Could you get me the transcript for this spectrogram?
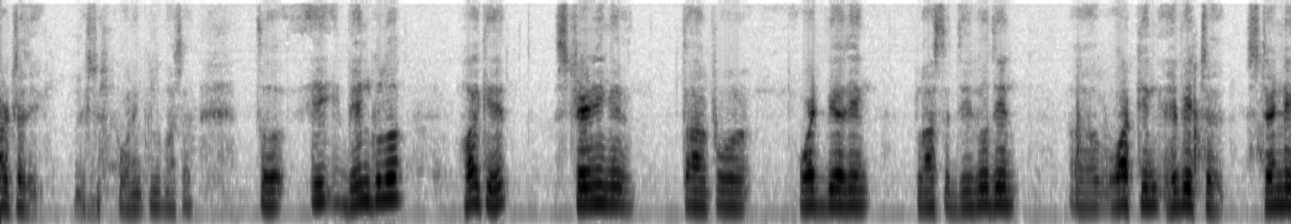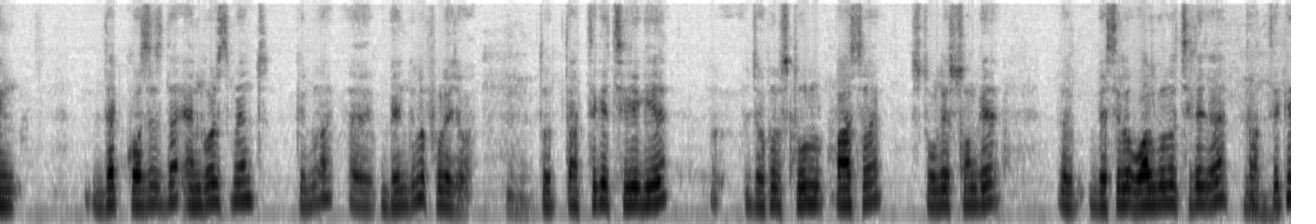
artery অনেকগুলো ভাষা। তো এই ভেনগুলো হয় কি স্ট্রেনিং তারপর ওয়েট বিয়ারিং প্লাস দীর্ঘদিন working habit standing that causes the engorgement কিংবা ভেনগুলো ফুলে যাওয়া। তো তার থেকে ছিঁড়ে গিয়ে যখন স্টুল পাস হয় স্টুলের সঙ্গে বেসেলের ওয়ালগুলো ছিঁড়ে যায় তার থেকে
